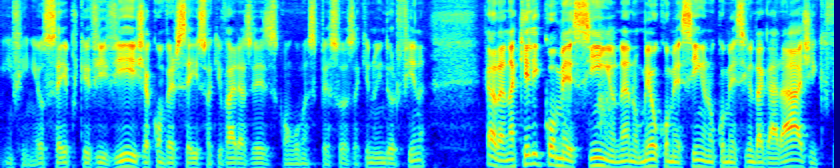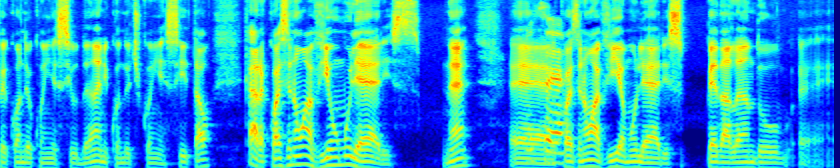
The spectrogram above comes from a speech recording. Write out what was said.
enfim, eu sei porque vivi, já conversei isso aqui várias vezes com algumas pessoas aqui no Endorfina. Cara, naquele comecinho, né, no meu comecinho, no comecinho da garagem, que foi quando eu conheci o Dani, quando eu te conheci e tal, cara, quase não haviam mulheres, né? É, é. Quase não havia mulheres pedalando, é,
